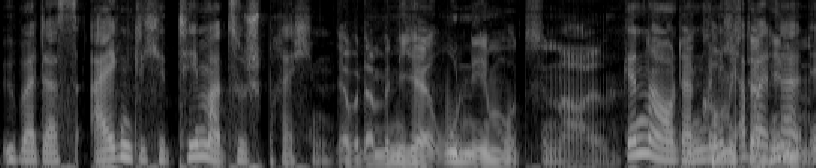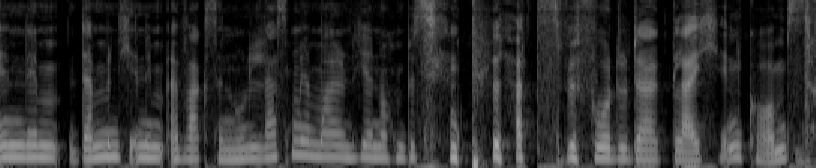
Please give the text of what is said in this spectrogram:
über das eigentliche Thema zu sprechen. Ja, aber dann bin ich ja unemotional. Genau, dann bin ich, ich aber in, der, in, dem, dann bin ich in dem Erwachsenen. Nun lass mir mal hier noch ein bisschen Platz, bevor du da gleich hinkommst.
